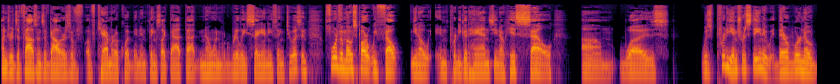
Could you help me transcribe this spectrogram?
hundreds of thousands of dollars of, of camera equipment and things like that that no one would really say anything to us and for the most part we felt you know in pretty good hands you know his cell um, was was pretty interesting. It, there were no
